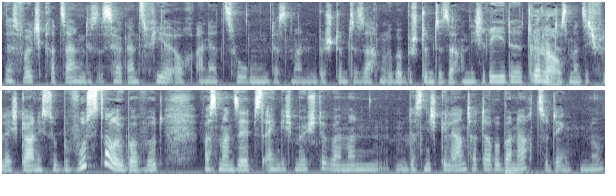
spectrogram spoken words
Das wollte ich gerade sagen, das ist ja ganz viel auch anerzogen, dass man bestimmte Sachen über bestimmte Sachen nicht redet Genau. oder dass man sich vielleicht gar nicht so bewusst darüber wird, was man selbst eigentlich möchte, weil man das nicht gelernt hat, darüber nachzudenken. Ne?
